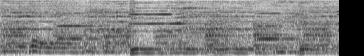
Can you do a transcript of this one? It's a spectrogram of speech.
Baby, đi It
